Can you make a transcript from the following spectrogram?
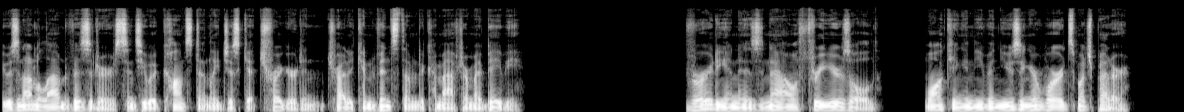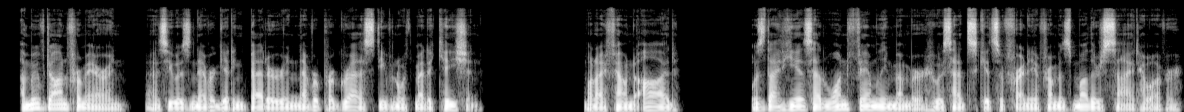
He was not allowed visitors since he would constantly just get triggered and try to convince them to come after my baby. Viridian is now three years old, walking and even using her words much better. I moved on from Aaron, as he was never getting better and never progressed even with medication. What I found odd was that he has had one family member who has had schizophrenia from his mother's side, however.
